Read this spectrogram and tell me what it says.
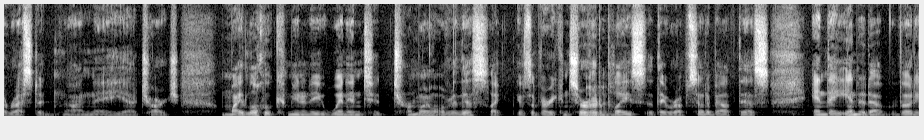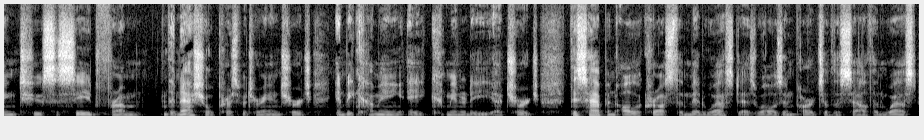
arrested on a uh, charge. My local community went into turmoil over this. Like, it was a very conservative mm-hmm. place. They were upset about this. And they ended up voting to secede from the National Presbyterian Church and becoming a community church. This happened all across the Midwest as well as in parts of the South and West.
